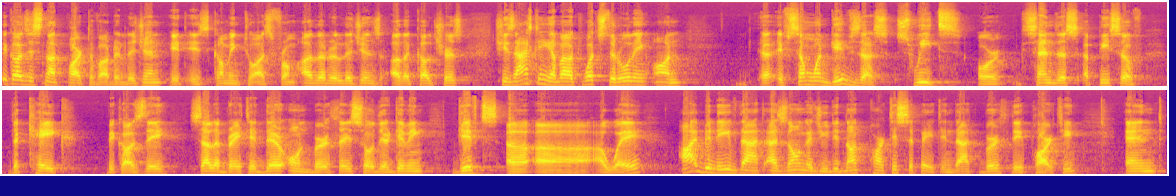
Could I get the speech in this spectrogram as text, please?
because it's not part of our religion. It is coming to us from other religions, other cultures. She's asking about what's the ruling on uh, if someone gives us sweets or sends us a piece of the cake because they celebrated their own birthday, so they're giving gifts uh, uh, away. I believe that as long as you did not participate in that birthday party and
